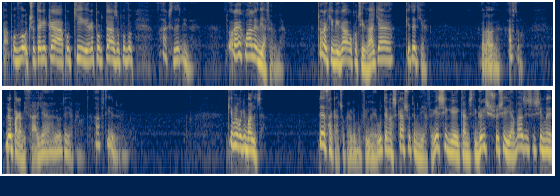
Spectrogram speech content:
από εδώ, εξωτερικά, από εκεί, ρεπορτάζ από εδώ. Εντάξει, δεν είναι. Τώρα έχω άλλα ενδιαφέροντα. Τώρα κυνηγάω κοτσιδάκια και τέτοια. Καταλάβατε. Αυτό. Λέω παραμυθάκια, λέω τέτοια πράγματα. Αυτή είναι η ζωή μου. Και βλέπω και μπαλίτσα. Δεν θα κάτσω καλή μου φίλε, ούτε να σκάσω ούτε με ενδιαφέρει. Εσύ κάνεις την κρίση σου, εσύ διαβάζεις, εσύ με.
